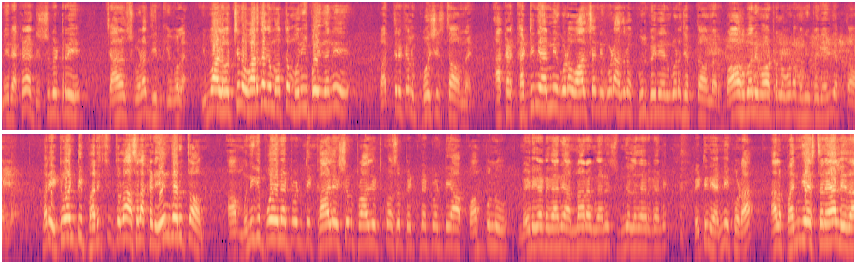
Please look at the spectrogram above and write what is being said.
మీరు ఎక్కడ డిస్ట్రిబ్యూటరీ ఛానల్స్ కూడా దీనికి ఇవ్వలే. ఇవాళ వచ్చిన వరదకు మొత్తం మునిగిపోయిందని పత్రికలు ఘోషిస్తూ ఉన్నాయి. అక్కడ కట్టిన అన్నీ కూడా వాల్స్ అన్ని కూడా అందులో కూలిపోయినాయి అని కూడా చెప్తా ఉన్నారు. బాహుబలి మోటార్లు కూడా మునిగిపోయినాయి అని చెప్తా ఉన్నారు. మరి ఇటువంటి పరిస్థితుల్లో అసలు అక్కడ ఏం జరుగుతూ ఉంది? ఆ మునిగిపోయినటువంటి కాళేశ్వరం ప్రాజెక్ట్ కోసం పెట్టినటువంటి ఆ పంపులు మేడిగడ్డ కానీ అన్నారం కానీ సుందెల దగ్గర కానీ పెట్టినవి అన్నీ కూడా అలా పని చేస్తున్నాయా లేదా?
